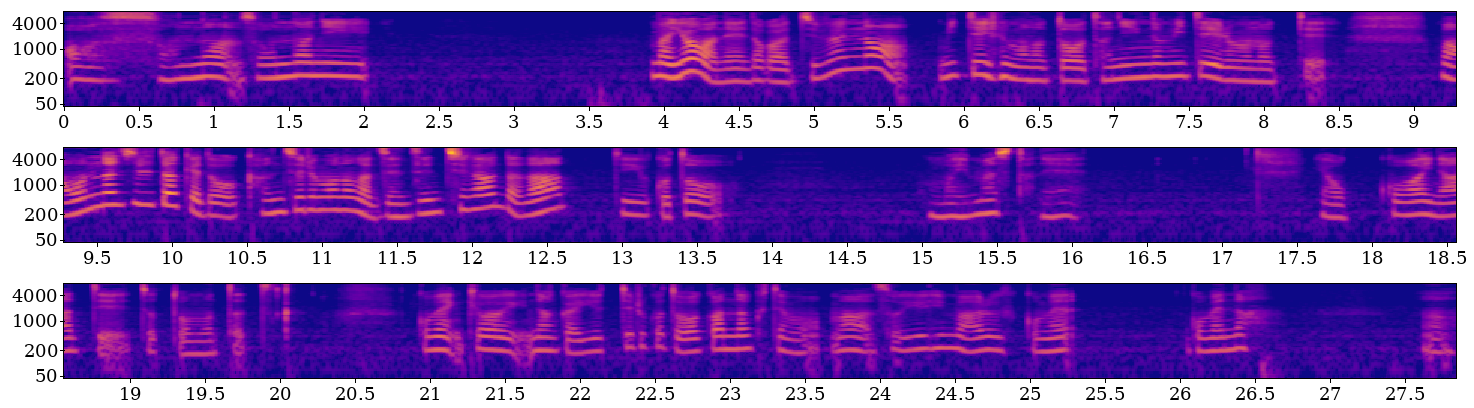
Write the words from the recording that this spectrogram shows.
あそんな、そんなに、まあ要はね、だから自分の見ているものと他人の見ているものって、まあ同じだけど感じるものが全然違うんだなっていうことを思いましたね。いや怖いなってちょっと思ったつか。ごめん今日なんか言ってること分かんなくてもまあそういう日もある。ごめん。ごめんな。うん。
